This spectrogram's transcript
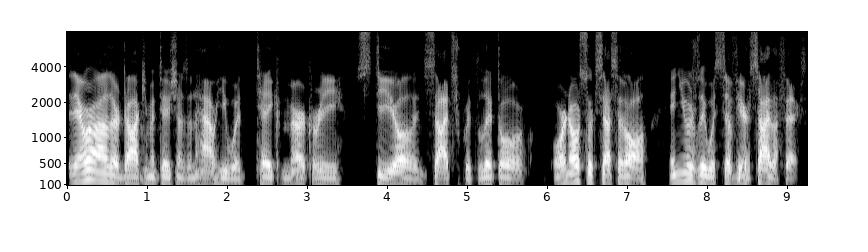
there were other documentations on how he would take mercury, steel, and such with little or, or no success at all, and usually with severe side effects,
